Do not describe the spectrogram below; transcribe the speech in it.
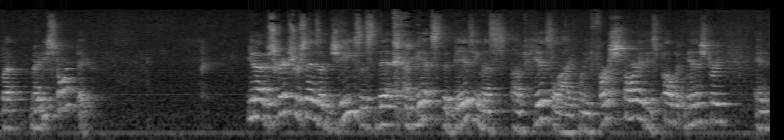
but maybe start there. You know, the scripture says of Jesus that amidst the busyness of his life, when he first started his public ministry, and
